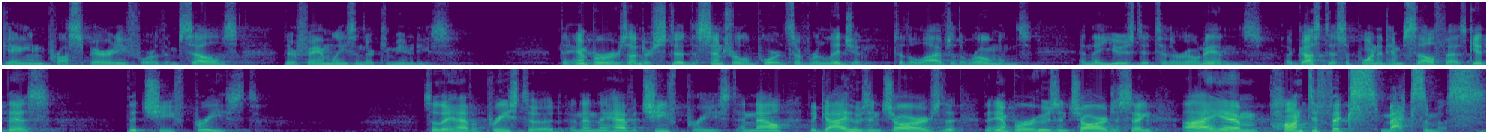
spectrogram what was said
gain prosperity for themselves, their families, and their communities. The emperors understood the central importance of religion to the lives of the Romans, and they used it to their own ends. Augustus appointed himself as, get this, the chief priest. So they have a priesthood, and then they have a chief priest, and now the guy who's in charge, the, the emperor who's in charge, is saying, I am Pontifex Maximus.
